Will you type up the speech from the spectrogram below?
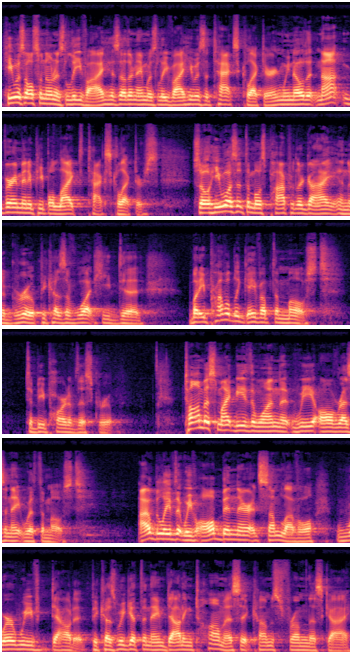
He was also known as Levi. His other name was Levi. He was a tax collector. And we know that not very many people liked tax collectors. So he wasn't the most popular guy in the group because of what he did. But he probably gave up the most to be part of this group. Thomas might be the one that we all resonate with the most. I believe that we've all been there at some level where we've doubted because we get the name Doubting Thomas. It comes from this guy.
